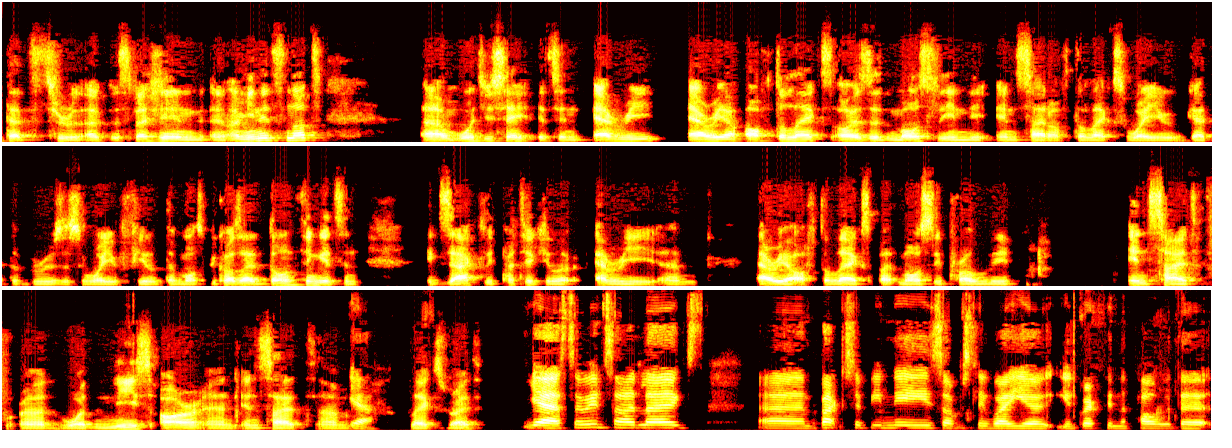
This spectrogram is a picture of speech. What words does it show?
That's true, uh, especially in. I mean, it's not. Um, what do you say? It's in every area of the legs, or is it mostly in the inside of the legs where you get the bruises and where you feel it the most? Because I don't think it's in exactly particular every um, area of the legs, but mostly probably inside uh, where the knees are and inside um, yeah. legs, right? Yeah, so inside legs, um, backs of your knees, obviously where you're you're gripping the pole with the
